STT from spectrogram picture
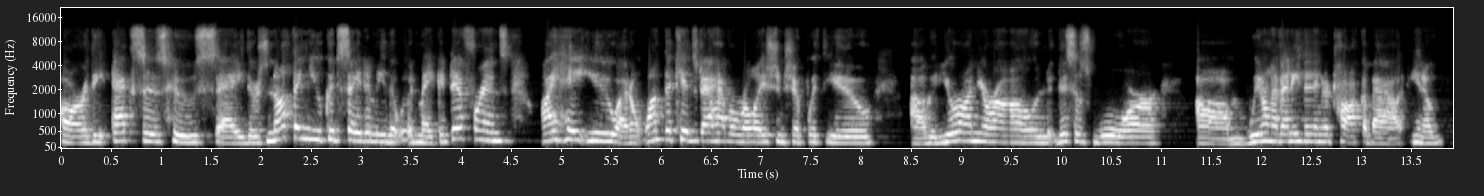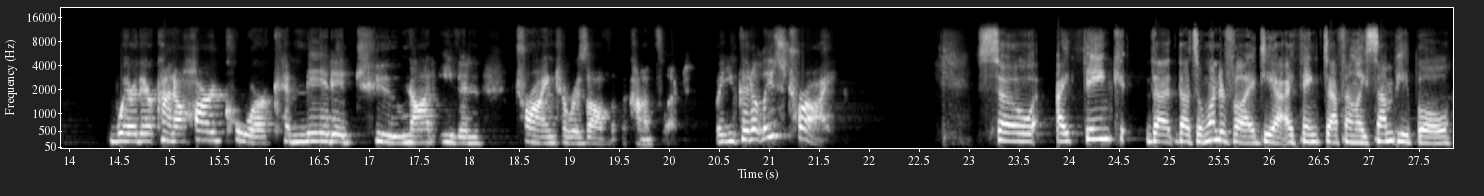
are the exes who say, There's nothing you could say to me that would make a difference. I hate you. I don't want the kids to have a relationship with you. Uh, you're on your own. This is war. Um, we don't have anything to talk about. You know, where they're kind of hardcore committed to not even trying to resolve the conflict. But you could at least try. So I think that that's a wonderful idea. I think definitely some people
